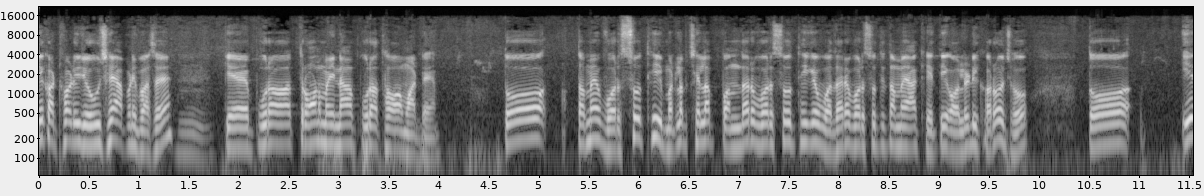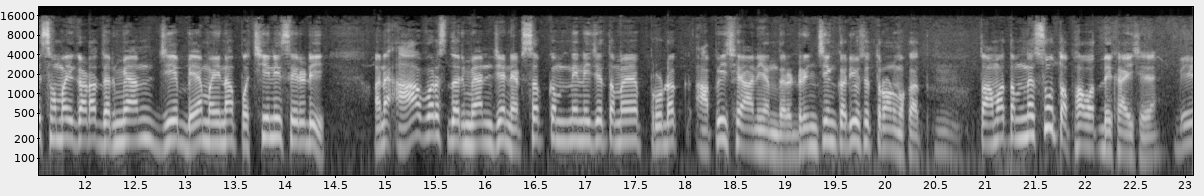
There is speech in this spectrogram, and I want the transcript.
એક અઠવાડિયું જેવું છે આપણી પાસે કે પૂરા ત્રણ મહિના પૂરા થવા માટે. તો તમે વર્ષોથી મતલબ છેલ્લા પંદર વર્ષોથી કે વધારે વર્ષોથી તમે આ ખેતી ઓલરેડી કરો છો તો એ સમયગાળા દરમિયાન જે બે મહિના પછીની શેરડી અને આ વર્ષ દરમિયાન જે નેટસપ કંપનીની જે તમે પ્રોડક્ટ આપી છે આની અંદર ડ્રિન્ચિંગ કર્યું છે ત્રણ વખત તો આમાં તમને શું તફાવત દેખાય છે? બે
